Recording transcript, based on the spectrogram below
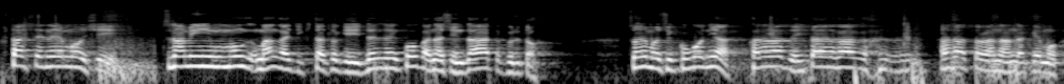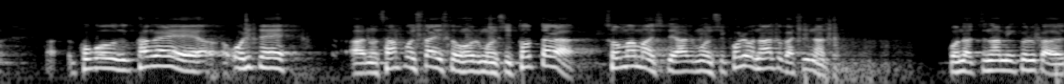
蓋してねえもんし津波も万が一来た時全然効果なしにダーッと来ると。それもしここには必ず板が刺さっとらなんだけどもここ考え降りてあの散歩したい人もおるもんし取ったらそのまましてあるもんしこれをなんとかしんなんと今度は津波来るか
